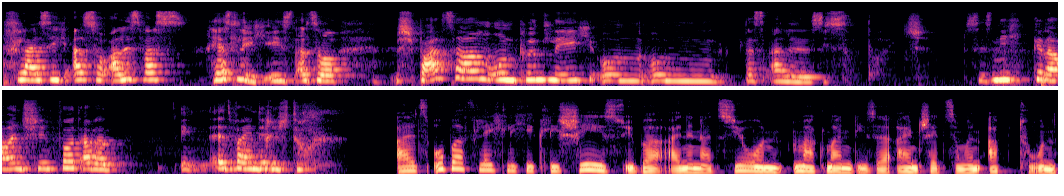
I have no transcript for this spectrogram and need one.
fleißig, also alles, was hässlich ist. Also sparsam und pünktlich und, und das alles es ist nicht genau ein Schimpfwort, aber in, etwa in die Richtung. Als oberflächliche Klischees über eine Nation mag man diese Einschätzungen abtun,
